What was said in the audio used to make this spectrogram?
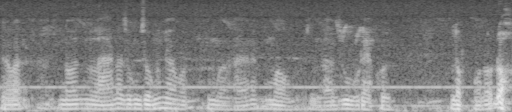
Các bạn nó lá nó giống giống nhau nhưng mà lá nó màu lá du đẹp hơn. Lộc màu nó đỏ.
